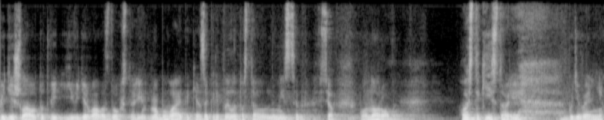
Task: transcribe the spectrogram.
відійшла, отут її відірвало з двох сторін. Ну, буває таке. Закріпили, поставили на місце, все, воно робить. Ось такі історії будівельні.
